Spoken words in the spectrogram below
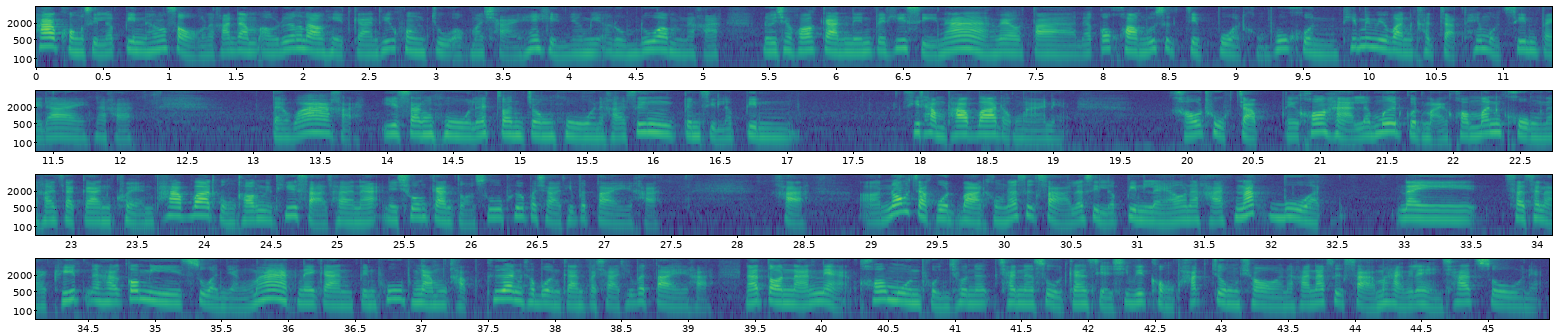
ภาพของศิลปินทั้งสองนะคะนำเอาเรื่องราวเหตุการณ์ที่ควงจูออกมาฉายให้เห็นยังมีอารมณ์ร่วมนะคะ โดยเฉพาะการเน้นไปที่สีหน้า แววตา แล้วก็ความรู้สึกเจ็บปวดของผู้คนที่ไม่มีวันขจัดให้หมดสิ้นไปได้นะคะ แต่ว่าค่ะอีซังโฮและจอนจองโฮนะคะ ซึ่งเป็นศิลปินที่ทำภาพวาดออกมาเนี่ยเขาถูกจับในข้อหาละเมิดกฎหมายความมั่นคงนะคะ จากการแขวนภาพวาดของเขาในที่สาธารณะในช่วงการต่อสู้เพื่อประชาธิปไตยค่ะค่ะ นอกจากบทบาทของนักศึกษาและศิลปินแล้วนะคะ นักบวชในศาสนาคริสต์นะคะก็มีส่วนอย่างมากในการเป็นผู้นำขับเคลื่อนขบวนการประชาธิปไตยค่ะ ณ ตอนนั้นเนี่ยข้อมูลผลชันชันสูตรการเสียชีวิตของพักจงชอลนะคะ นักศึกษามหาวิทยาลัยแห่งชาติโซลเนี่ย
